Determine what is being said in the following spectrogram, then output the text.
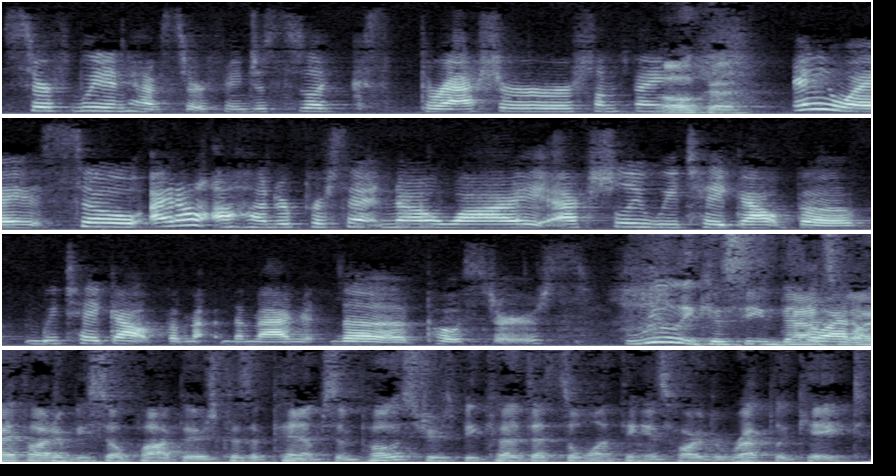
surf. We didn't have surfing, just like Thrasher or something. Oh, okay. Anyway, so I don't hundred percent know why. Actually, we take out the we take out the the mag the posters. Really? Because see, that's So I why I thought it'd be so popular is because of pinups and posters. Because that's the one thing it's hard to replicate.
